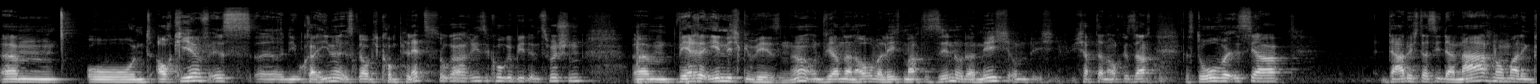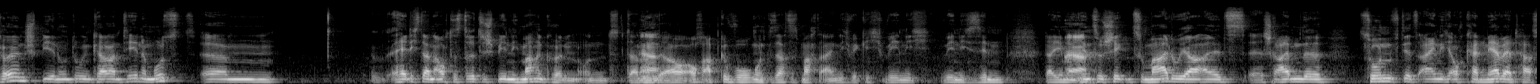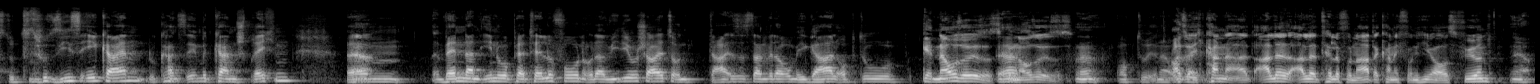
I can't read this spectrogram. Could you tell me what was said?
Ähm, und auch Kiew ist, äh, die Ukraine ist, glaube ich, komplett sogar Risikogebiet inzwischen. Ähm, wäre ähnlich gewesen. Ne? Und wir haben dann auch überlegt, macht es Sinn oder nicht? Und ich, ich habe dann auch gesagt, das Doofe ist ja, dadurch, dass sie danach nochmal in Köln spielen und du in Quarantäne musst, ähm, hätte ich dann auch das dritte Spiel nicht machen können. Und dann ja. haben wir auch abgewogen und gesagt, es macht eigentlich wirklich wenig, wenig Sinn, da jemanden ja. hinzuschicken, zumal du ja als äh, schreibende Zunft jetzt eigentlich auch keinen Mehrwert hast. Du, du siehst eh keinen, du kannst eh mit keinem sprechen. Ja. Ähm, wenn dann eh nur per Telefon oder Videoschalte und da ist es dann wiederum egal, ob du. Genau so ist es, ja, genau so ist es. Ja, ob du in also ich kann alle, alle Telefonate kann ich von hier aus führen. Ja.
